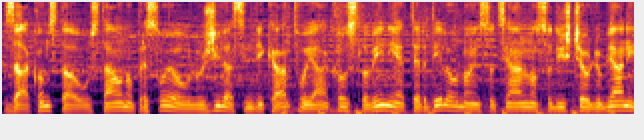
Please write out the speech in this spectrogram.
Zakon sta v ustavno presojo vložila sindikat vojakov Slovenije ter delovno in socialno sodišče v Ljubljani,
